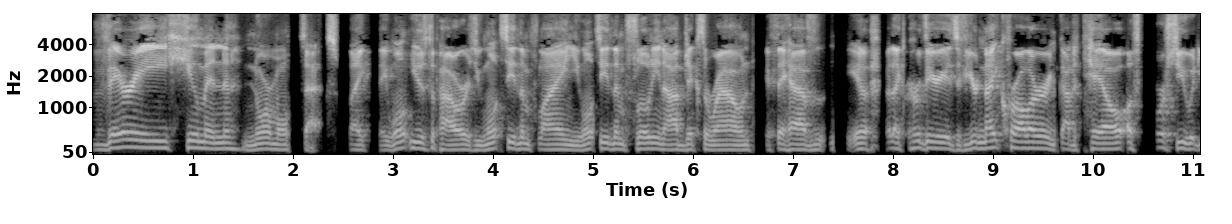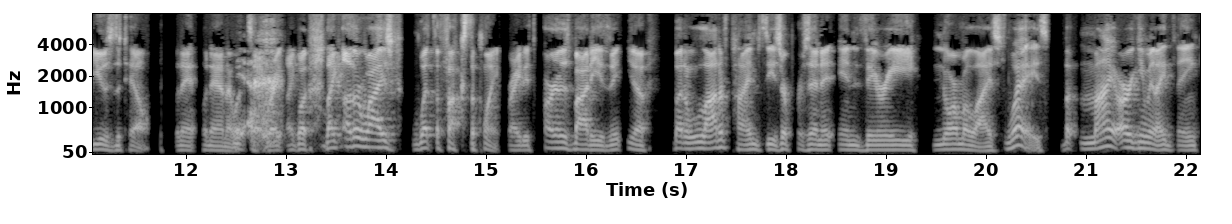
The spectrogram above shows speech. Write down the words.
very human normal sex. Like they won't use the powers. You won't see them flying. You won't see them floating objects around. If they have you know like her theory is if you're nightcrawler and got a tail of course you would use the tail. What An- anna would Yeah. say right? Like what like otherwise what the fuck's the point right? It's part of his body. Is you know but a lot of times these are presented in very normalized ways. But my argument, I think,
